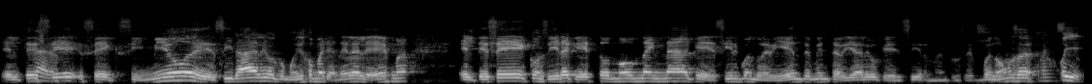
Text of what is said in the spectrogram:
el TC se eximió de decir algo, como dijo Marianela Leesma, el TC considera que esto no, hay nada que decir cuando evidentemente había algo que decir, ¿no? Entonces, bueno, vamos a ver. Oye,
